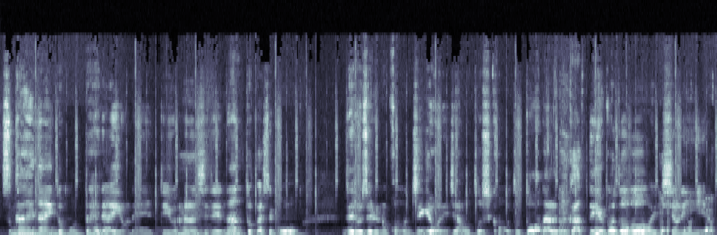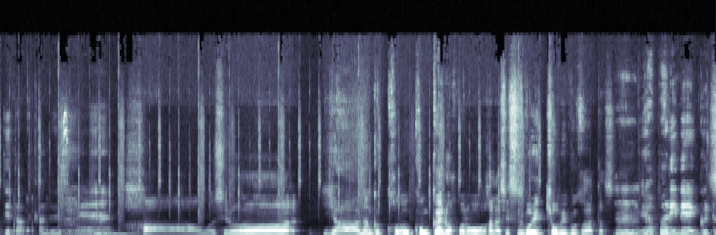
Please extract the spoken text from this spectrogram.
使えないともったいないよねっていう話でなんとかしてこうゼロゼロのこの事業にじゃあ落とし込むとどうなるのかっていうことを一緒にやってたって感じですね。はあ、面白い。いやーなんかこの今回のこのお話すごい興味深かったですね。うん、やっぱりね具体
